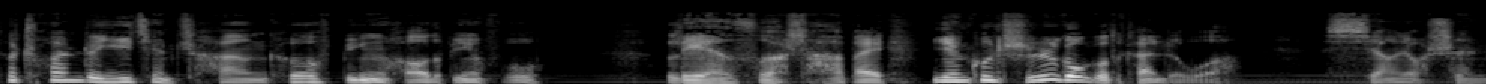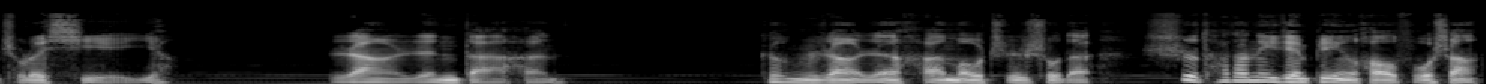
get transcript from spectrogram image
她穿着一件产科病号的病服，脸色煞白，眼眶直勾勾的看着我，像要渗出了血一样，让人胆寒。更让人寒毛直竖的是，他的那件病号服上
